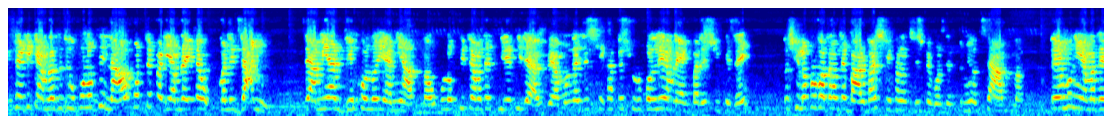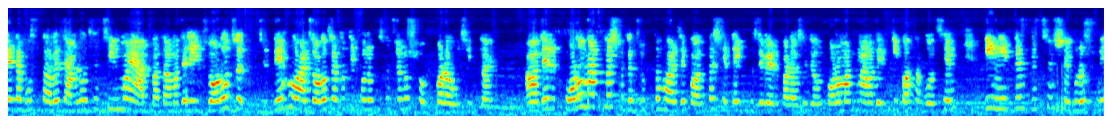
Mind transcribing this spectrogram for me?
বিষয়টিকে আমরা যদি উপলব্ধি নাও করতে পারি, আমরা এটা মানে জানি। যে আমি আর যে হলোই আমি আত্মা উপলব্ধিটা আমাদের ধীরে ধীরে আসবে। এমন না যে শেখাতে শুরু করলেই আমরা একবারে শিখে যাই। তো শিলপ্রপাত আমাদের বারবার শেখানোর চেষ্টা করছেন, তুমি হচ্ছে আত্মা। তো এমনই আমাদের এটা বুঝতে হবে যে আমরা হচ্ছে চিন্ময় আত্মা। তো আমাদের এই জড় দেহ আর জড়জাগতিক কোনো কিছুর জন্য শোক করা উচিত নয়। আমাদের পরমাত্মার সাথে যুক্ত হওয়ার যে কথা সেটাই খুঁজে বের করা উচিত। এবং পরমাত্মা আমাদের কি কথা বলছেন, কি নির্দেশ দিচ্ছেন, সেগুলো শুনে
